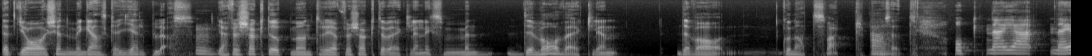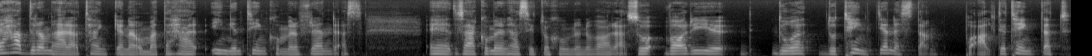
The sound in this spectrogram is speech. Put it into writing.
Att jag kände mig ganska hjälplös. Mm. Jag försökte uppmuntra, jag försökte verkligen liksom, men det var verkligen, det var godnattsvart på ja. något sätt. Och när jag, när jag hade de här tankarna om att det här, ingenting kommer att förändras. Eh, så här kommer den här situationen att vara. Så var det ju, då, då tänkte jag nästan på allt. Jag tänkte att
